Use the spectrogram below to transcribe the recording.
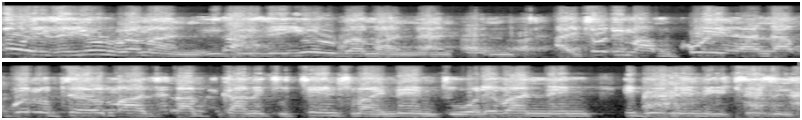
No, he's a Yoruba man. He's, he's a Yoruba man. And, and I told him I'm going and I'm going to tell Mazi Nnamdi Kanu to change my name to whatever name, Igbo name he chooses.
